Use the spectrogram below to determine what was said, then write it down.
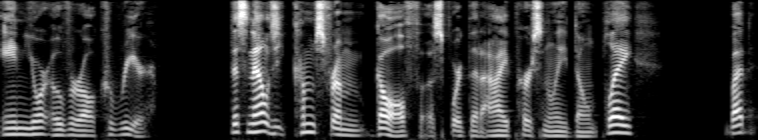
in your overall career. This analogy comes from golf, a sport that I personally don't play, but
